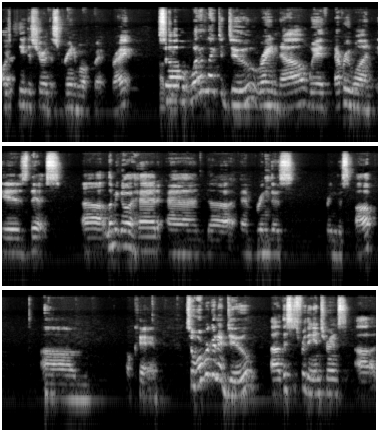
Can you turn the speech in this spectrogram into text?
I'll just need to share the screen real quick, right? So, what I'd like to do right now with everyone is this. Uh, let me go ahead and uh, and bring this bring this up. Um, okay. So what we're going to do, uh, this is for the interns. Uh,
